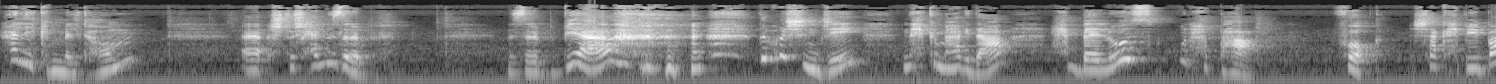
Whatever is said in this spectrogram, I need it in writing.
هاني كملتهم. آه شتو شحال نزرب؟ نزرب بيها دوك واش نجي؟ نحكم هكذا حبة لوز ونحطها فوق. chaque حبيبة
